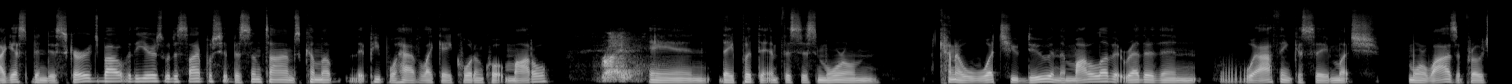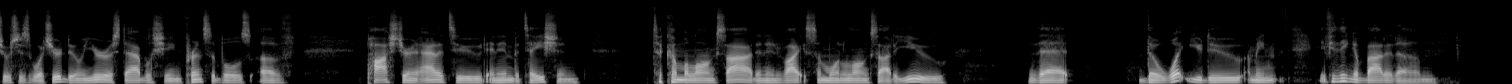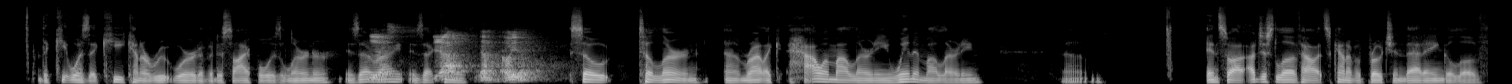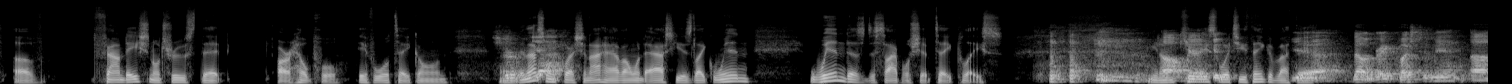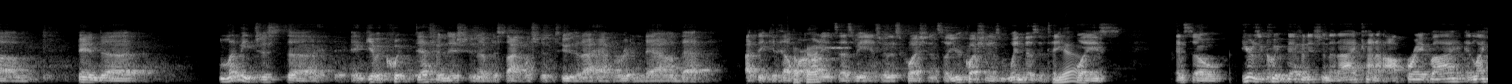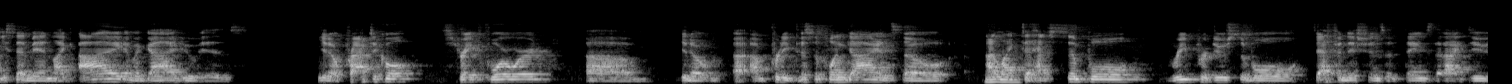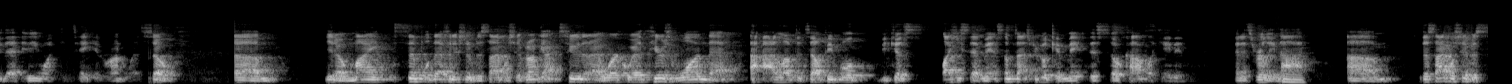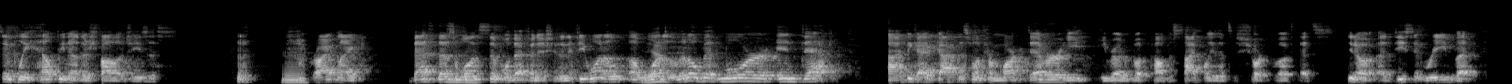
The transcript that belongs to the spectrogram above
I guess, been discouraged by over the years with discipleship is sometimes come up that people have like a quote unquote model, right? And they put the emphasis more on kind of what you do and the model of it rather than what I think is a much more wise approach, which is what you're doing. You're establishing principles of posture and attitude and invitation to come alongside and invite someone alongside of you that the what you do, I mean, if you think about it, um, the key was the key kind of root word of a disciple is learner. Is that yes. right? Is that yeah. kind of yeah. Oh yeah. So to learn, um, right? Like how am I learning? When am I learning? Um, and so I, I, just love how it's kind of approaching that angle of of foundational truths that are helpful if we'll take on. Sure, um, and that's yeah. one question I have. I wanted to ask you is like when when does discipleship take place? you know, oh, I'm curious man, what you think about yeah. that. Yeah, no, great question, man. Um, and uh, let me just uh, give a quick definition of discipleship too that I have written down that I think could help okay. our audience as we answer this question. So your question is when does it take yeah. place? And so here's a quick definition that I kind of operate by. And like you said, man, like I am a guy who is, you know, practical, straightforward. Um, you know, I'm a pretty disciplined guy. And so I like to have simple, reproducible definitions and things that I do that anyone can take and run with. So, um, you know, my simple definition of discipleship, and I've got two that I work with. Here's one that I love to tell people because like you said, man, sometimes people can make this so complicated, and it's really not. Um, discipleship is simply helping others follow Jesus, mm. right? Like that's that's mm-hmm. one simple definition. And if you want a, a one yeah. a little bit more in depth, I think I got this one from Mark Dever. He he wrote a book called Discipling. That's a short book. That's you know a decent read, but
